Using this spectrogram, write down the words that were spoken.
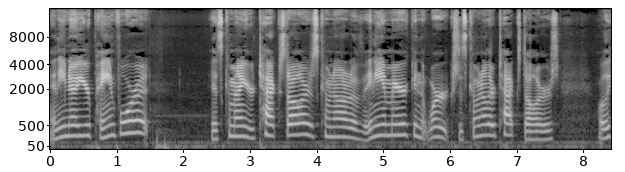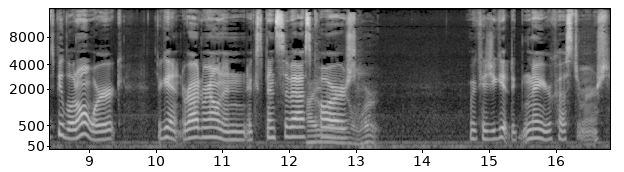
and you know you're paying for it. It's coming out of your tax dollars. It's coming out of any American that works. It's coming out of their tax dollars. Well, these people that don't work, they're getting riding around in expensive ass How know they cars because you get to know your customers.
